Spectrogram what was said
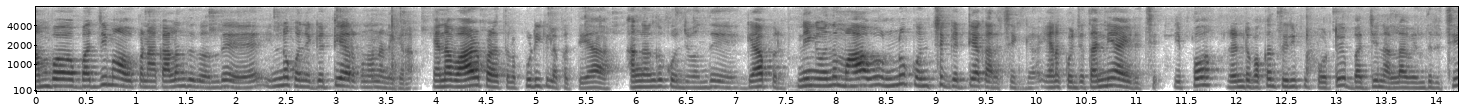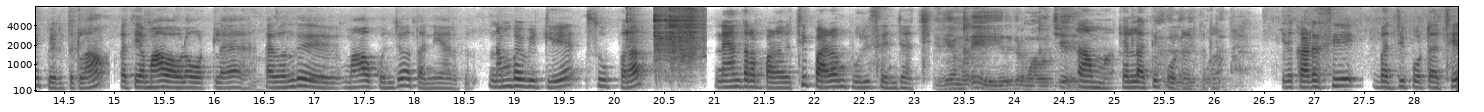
நம்ம பஜ்ஜி மாவு. இப்போ நான் கலந்தது வந்து இன்னும் கொஞ்சம் கெட்டியாக இருக்கணும்னு நினைக்கிறேன். ஏன்னா வாழைப்பழத்தில் பிடிக்கல பார்த்தியா அங்கங்கே கொஞ்சம் வந்து கேப் இருக்குது நீங்கள் வந்து மாவு இன்னும் கொஞ்சம் கெட்டியாக கரைச்சிங்க எனக்கு கொஞ்சம் தண்ணி ஆயிடுச்சு. இப்போது ரெண்டு பக்கம் திருப்பி போட்டு பஜ்ஜி நல்லா வெந்துருச்சு. இப்போ எடுத்துக்கலாம். பார்த்தியா மாவு அவ்வளோ ஒட்டலை அது வந்து மாவு கொஞ்சம் தண்ணியாக இருக்குது. நம்ம வீட்லேயே சூப்பராக நேந்திரம் பழம் வச்சு பழம் பூரி செஞ்சாச்சு. இதே மாதிரி இருக்கிற மாவு வச்சு ஆமாம் எல்லாத்தையும் போட்டு எடுத்துக்கலாம். இது கடைசி பஜ்ஜி போட்டாச்சு.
